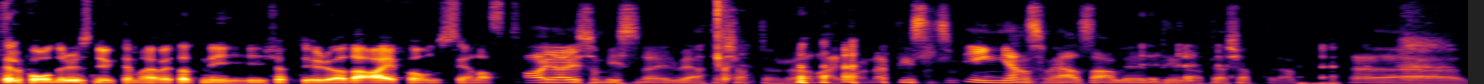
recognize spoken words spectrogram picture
Telefoner är snyggt. Jag vet att ni köpte ju röda iPhones senast. Ja, jag är så missnöjd med att jag köpte en röd iPhone. Det finns liksom ingen som helst anledning till att jag köpte den. Uh,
